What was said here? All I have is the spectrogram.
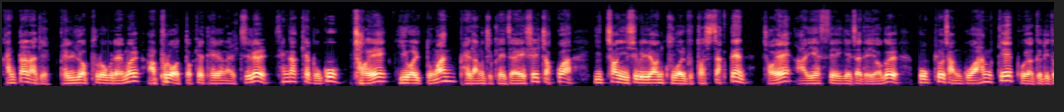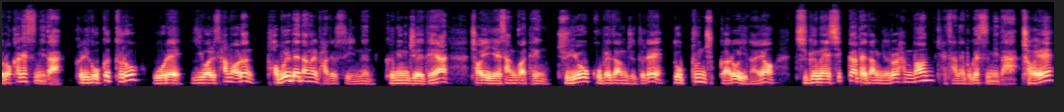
간단하게 밸류업 프로그램을 앞으로 어떻게 대응할지를 생각해보고 저의 2월 동안 배당주 계좌의 실적과 2021년 9월부터 시작된 저의 ISA 계좌 내역을 목표 잔고와 함께 보여드리도록 하겠습니다. 그리고 끝으로 올해 2월, 3월은 더블 배당을 받을 수 있는 금융주에 대한 저희 예상과 대응, 주요 고배당주들의 높은 주가로 인하여 지금의 시가 배당률을 한번 계산해 보겠습니다. 저의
